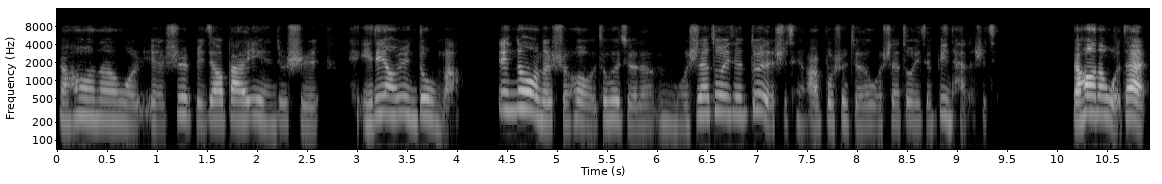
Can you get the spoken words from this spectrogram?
然后呢，我也是比较 buy in，就是一定要运动嘛。运动的时候，我就会觉得，嗯，我是在做一件对的事情，而不是觉得我是在做一件病态的事情。然后呢，我在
